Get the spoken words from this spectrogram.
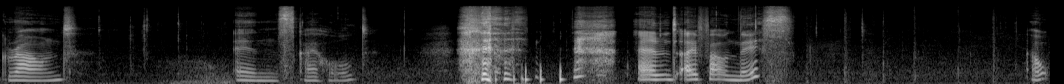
ground in Skyhold and I found this. Oh,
